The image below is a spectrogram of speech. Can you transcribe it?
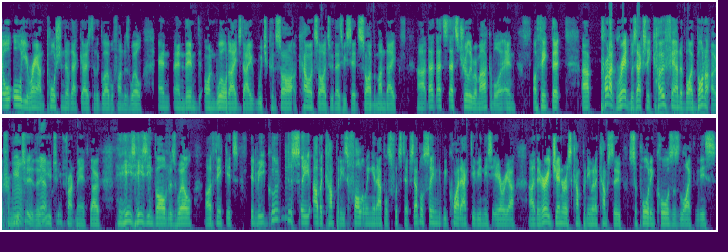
all, all, year round, portion of that goes to the Global Fund as well, and and then on World AIDS Day, which coincides with, as we said, Cyber Monday. Uh, that, that's that's truly remarkable, and I think that uh, Product Red was actually co-founded by Bono from mm, U2, the yeah. U2 frontman. So he's he's involved as well. I think it's it'd be good to see other companies following in Apple's footsteps. Apple seem to be quite active in this area. Uh, they're a very generous company when it comes to supporting causes like this.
